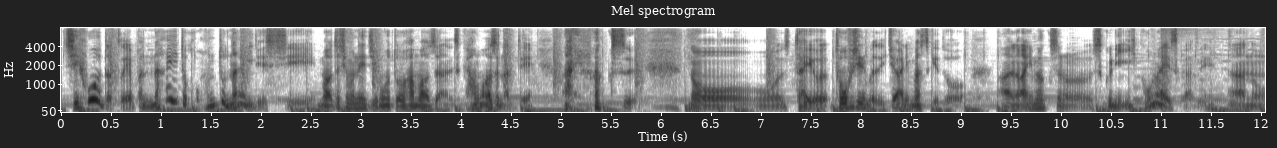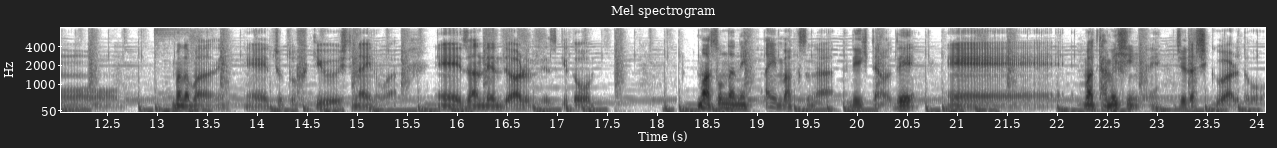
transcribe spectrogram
地方だとやっぱないとか本当ないですし、まあ、私もね、地元ハマーズなんですけど、ハマーズなんて IMAX の対応、東北シネマで一応ありますけど、あの、IMAX のスクリーン1個ないですからね。あのまだまだね、えー、ちょっと普及してないのが、えー、残念ではあるんですけど、まあそんなね、IMAX ができたので、えー、まあ試しにね、ジュラシックワールド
